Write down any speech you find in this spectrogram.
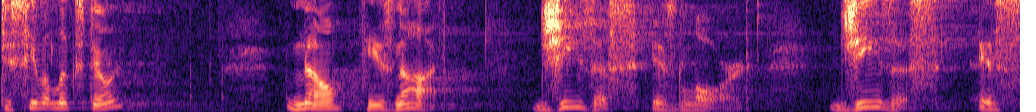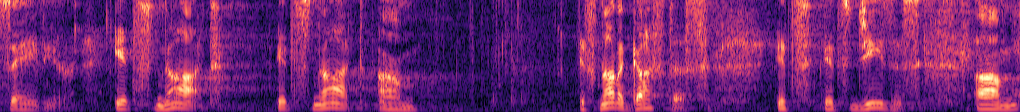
Do you see what Luke's doing? No, he's not. Jesus is Lord. Jesus is Savior. It's not, it's not, um, it's not Augustus. It's, it's Jesus. Um,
